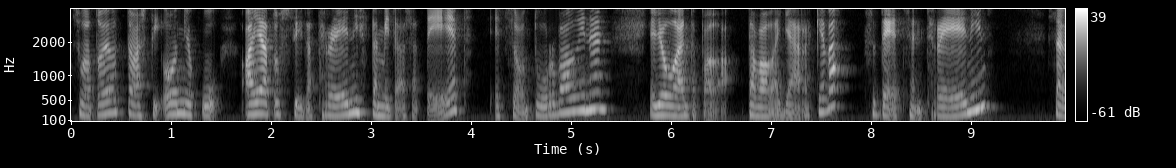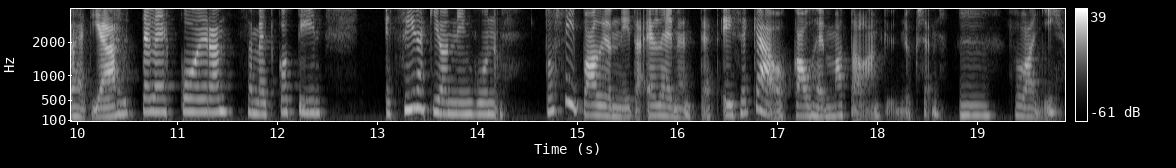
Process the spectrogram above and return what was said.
Sulla toivottavasti on joku ajatus siitä treenistä, mitä sä teet, että se on turvallinen ja jollain tavalla, tavalla järkevä. Sä teet sen treenin. sä lähdet jäähyttelee koiran, sä menet kotiin. Et siinäkin on niin kun tosi paljon niitä elementtejä, että ei sekään ole kauhean matalan kynnyksen mm. laji.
